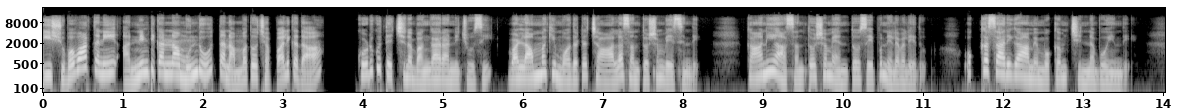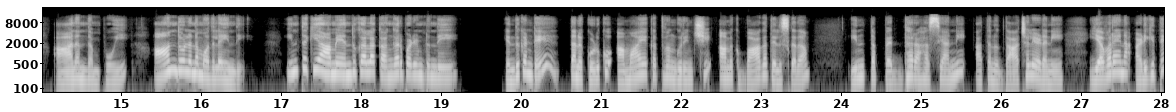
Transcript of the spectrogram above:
ఈ శుభవార్తని అన్నింటికన్నా ముందు తనమ్మతో చెప్పాలి కదా? కొడుకు తెచ్చిన బంగారాన్ని చూసి వాళ్ళ అమ్మకి మొదట చాలా సంతోషం వేసింది. కాని ఆ సంతోషం ఎంతోసేపు నిలవలేదు. ఒక్కసారిగా ఆమె ముఖం చిన్నబోయింది. ఆనందం పోయి ఆందోళన మొదలైంది. ఇంతకీ ఆమె ఎందుకలా కంగారుపడింటుంది ఎందుకంటే తన కొడుకు అమాయకత్వం గురించి ఆమెకు బాగా తెలుసుకదా ఇంత పెద్ద రహస్యాన్ని అతను దాచలేడని ఎవరైనా అడిగితే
